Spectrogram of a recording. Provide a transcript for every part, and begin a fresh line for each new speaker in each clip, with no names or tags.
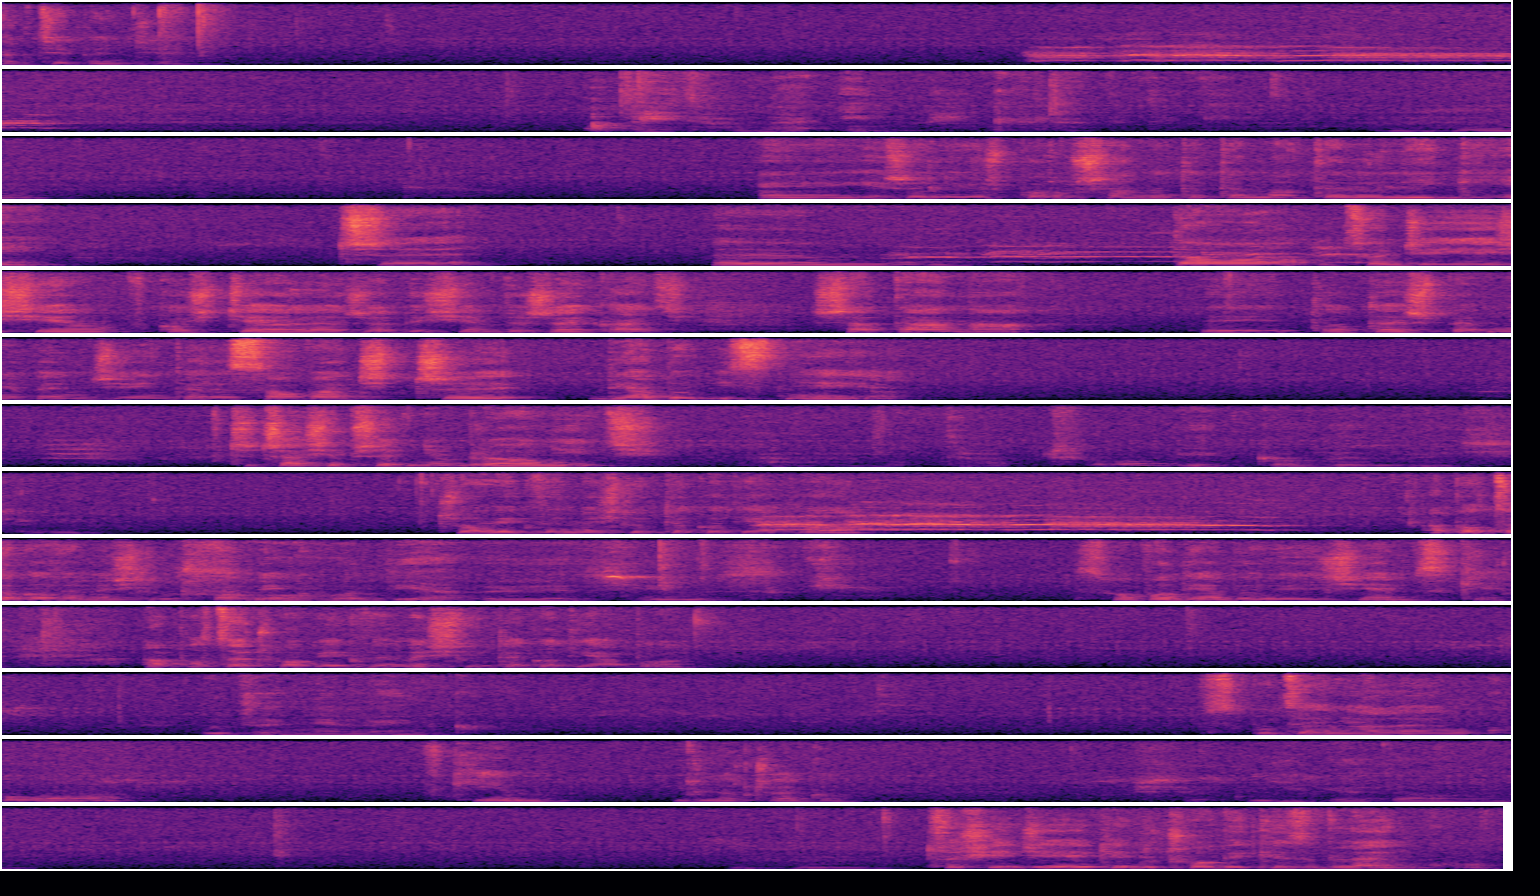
A gdzie będzie?
Odejdą na inne galaktyki.
Mhm. E, Jeżeli już poruszamy te tematy religii, czy ym, to, co dzieje się w kościele, żeby się wyrzekać szatana, y, to też pewnie będzie interesować, czy diabeł istnieje? Czy trzeba się przed nim bronić?
To człowiek go wymyśli.
Człowiek wymyślił tego diabła? A po co go wymyślił człowiek?
Słowo diabeł jest ziemskie.
Słowo diabeł jest ziemskie. A po co człowiek wymyślił tego diabła?
Budzenie lęku.
Wzbudzenia lęku w kim i dlaczego?
Przed niewiadomym.
Co się dzieje, kiedy człowiek jest w lęku?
